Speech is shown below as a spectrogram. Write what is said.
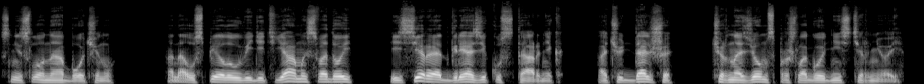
снесло на обочину. Она успела увидеть ямы с водой и серый от грязи кустарник, а чуть дальше — чернозем с прошлогодней стерней.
